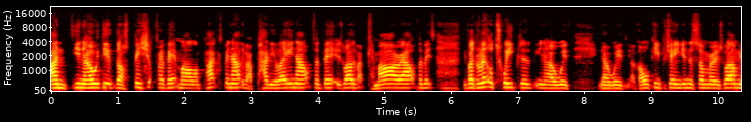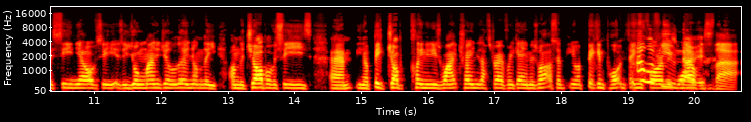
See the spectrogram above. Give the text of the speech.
And, you know, they've lost Bishop for a bit. Marlon Pack's been out. They've had Paddy Lane out for a bit as well. They've had Kamara out for bits. They've had a little tweak, you know, with, you know, with a goalkeeper change in the summer as well. Mousinho, obviously, is a young manager learning on the on the job. Obviously, he's, um, you know, big job cleaning his white trainers after every game as well. That's a, you know, a big important thing How for have him you as well. noticed that?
